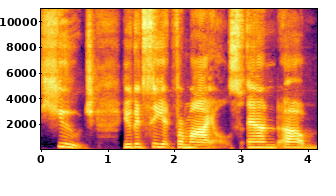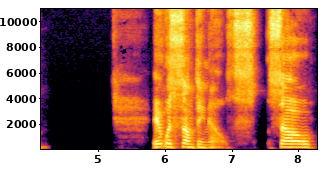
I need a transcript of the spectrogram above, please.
huge. You could see it for miles. And um, it was something else. So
